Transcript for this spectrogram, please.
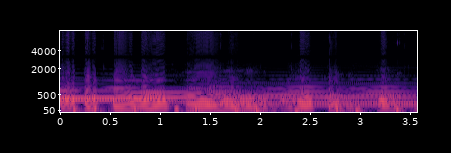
You're not my world, but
